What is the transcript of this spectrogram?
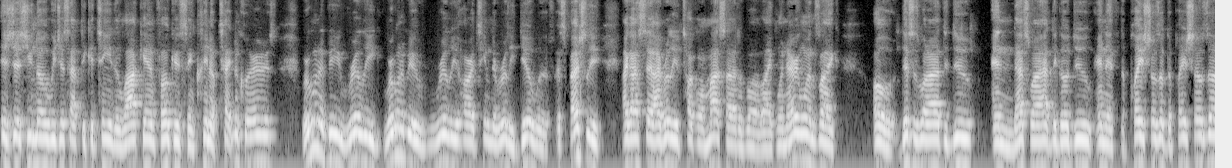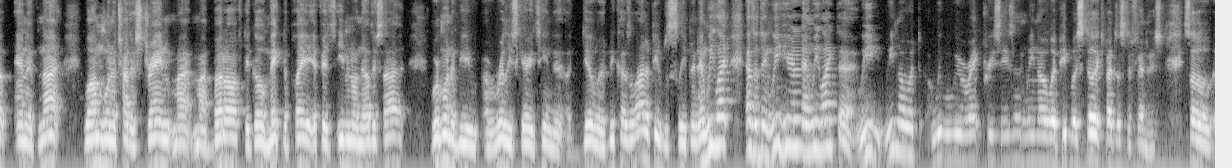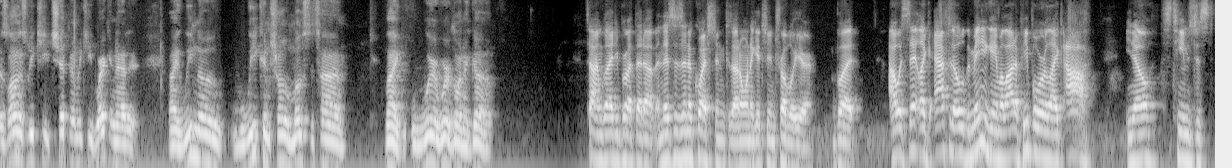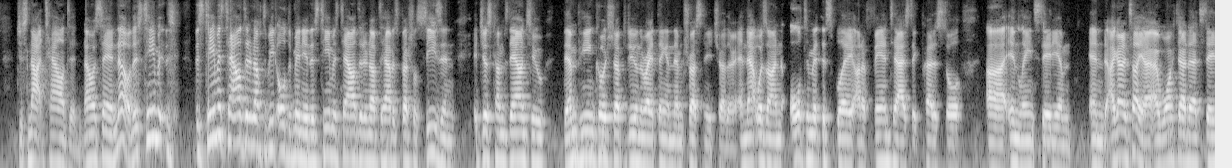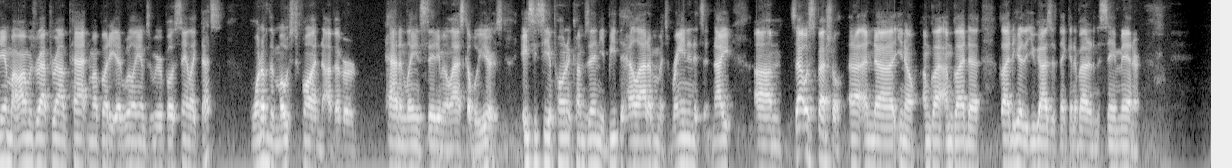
it's just you know we just have to continue to lock in, focus, and clean up technical errors we're going to be really we're going to be a really hard team to really deal with especially like i said i really talk on my side of the ball. Like when everyone's like oh this is what i have to do and that's what i have to go do and if the play shows up the play shows up and if not well i'm going to try to strain my my butt off to go make the play if it's even on the other side we're going to be a really scary team to uh, deal with because a lot of people sleeping, and we like that's the thing we hear and we like that. We we know what we we were ranked preseason. We know what people still expect us to finish. So as long as we keep chipping, we keep working at it. Like we know we control most of the time, like where we're going to go. So I'm glad you brought that up. And this isn't a question because I don't want to get you in trouble here. But I was saying, like after the Old Dominion game, a lot of people were like, ah, you know, this team's just just not talented. And I was saying, no, this team this team is talented enough to beat Old Dominion. This team is talented enough to have a special season. It just comes down to them being coached up to doing the right thing and them trusting each other. And that was on ultimate display on a fantastic pedestal uh, in Lane Stadium. And I got to tell you, I, I walked out of that stadium. My arm was wrapped around Pat and my buddy Ed Williams, and we were both saying like, "That's one of the most fun I've ever had in Lane Stadium in the last couple of years." ACC opponent comes in, you beat the hell out of them. It's raining, it's at night. Um, so that was special, and, and uh, you know, I'm glad I'm glad to glad to hear that you guys are thinking about it in the same manner.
